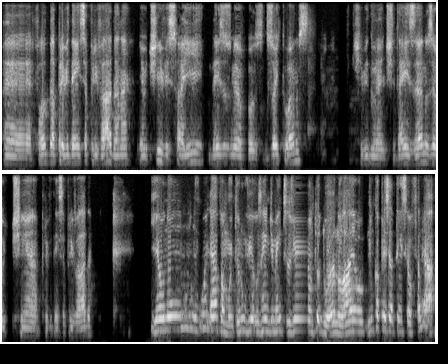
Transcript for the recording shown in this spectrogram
É, falou da previdência privada, né? Eu tive isso aí desde os meus 18 anos. Tive durante 10 anos, eu tinha previdência privada. E eu não, não, olhava muito, eu não via, os rendimentos vinham todo ano lá, eu nunca prestei atenção. Eu falei, ah,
